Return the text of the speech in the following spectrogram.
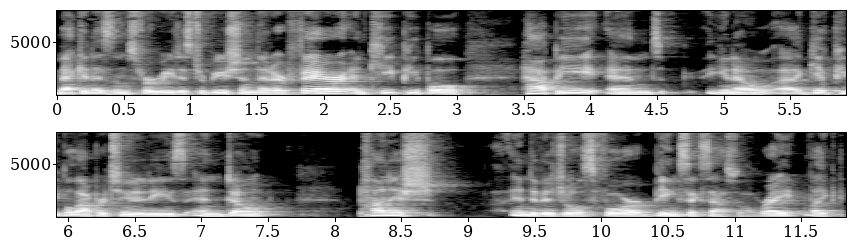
mechanisms for redistribution that are fair and keep people happy and you know uh, give people opportunities and don't punish individuals for being successful right like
